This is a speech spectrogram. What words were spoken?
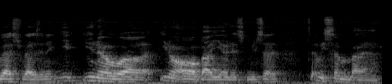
U.S. resident. You, you know uh, you know all about Jonas Musah. Tell me something about him.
